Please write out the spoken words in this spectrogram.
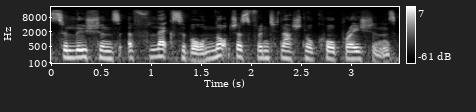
solutions are flexible, not just for international corporations,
